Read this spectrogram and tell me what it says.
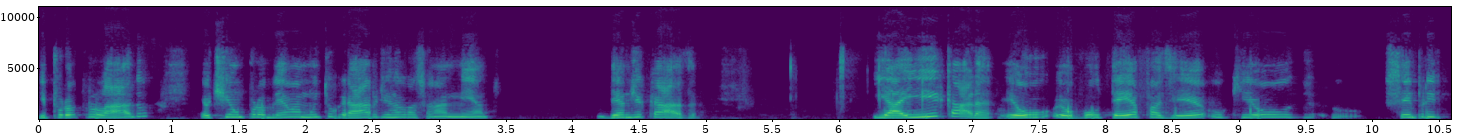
E por outro lado, eu tinha um problema muito grave de relacionamento dentro de casa. E aí, cara, eu, eu voltei a fazer o que eu sempre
